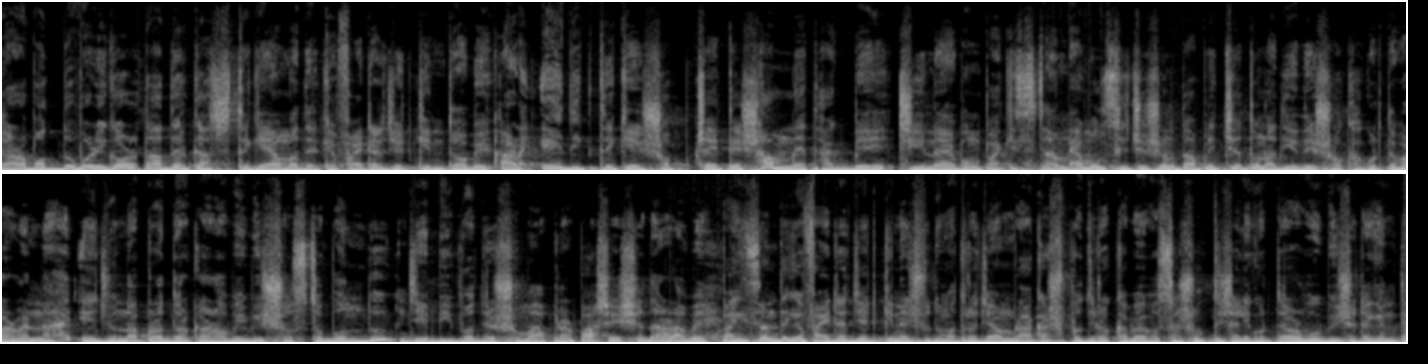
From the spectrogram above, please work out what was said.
যারা বদ্ধপরিকর, তাদের কাছ থেকে আমাদেরকে ফাইটার জেট কিনতে হবে। আর এই দিক থেকে সবচাইতে সামনে থাকবে চীনা এবং পাকিস্তান। এমন সিচুয়েশনে তো আপনি চেতনা দিয়ে দেশ রক্ষা করতে পারবেন না। এই জন্য আপনার দরকার হবে বিশ্বস্ত বন্ধু যে বিপদের সময় আপনার পাশে এসে দাঁড়াবে। পাকিস্তান থেকে ফাইটার জেট কিনে শুধুমাত্র যে আমরা আকাশ প্রতিরক্ষা ব্যবস্থা শক্তিশালী করতে পারব, বিষয়টা কিন্তু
